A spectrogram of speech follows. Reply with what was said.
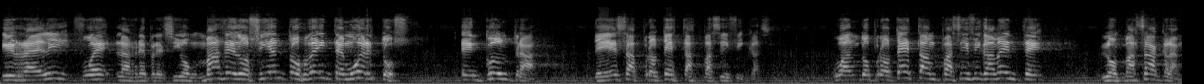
israelí fue la represión. Más de 220 muertos en contra de esas protestas pacíficas. Cuando protestan pacíficamente, los masacran.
